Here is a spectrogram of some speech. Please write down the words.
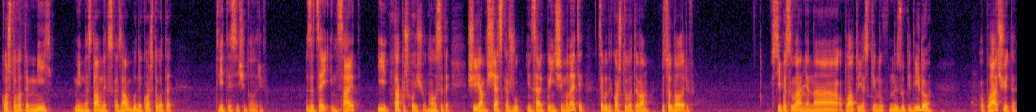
коштувати мій, мій наставник сказав, буде коштувати 2000 доларів. За цей інсайт. І також хочу наголосити, що я вам ще скажу інсайт по іншій монеті, це буде коштувати вам 500 доларів. Всі посилання на оплату я скинув внизу під відео. Оплачуйте.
